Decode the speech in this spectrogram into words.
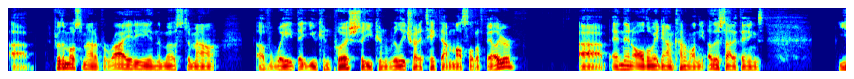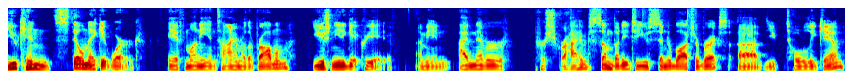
uh, for the most amount of variety and the most amount of weight that you can push. So you can really try to take that muscle to failure. Uh, and then all the way down, kind of on the other side of things, you can still make it work if money and time are the problem, you just need to get creative. I mean, I've never prescribed somebody to use cinder blocks or bricks. Uh, you totally can.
